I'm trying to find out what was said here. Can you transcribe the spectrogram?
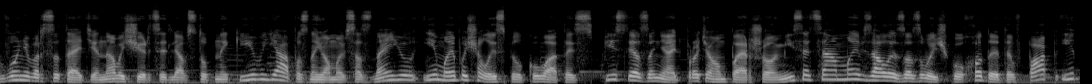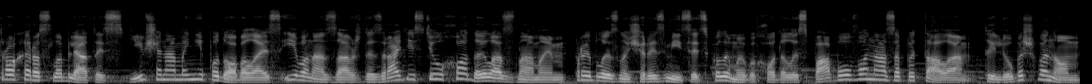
В університеті на вечірці для вступників я познайомився з нею, і ми почали спілкуватись. Після занять протягом першого місяця ми взяли за звичку ходити в паб і трохи розслаблятись. Дівчина мені подобалась, і вона завжди з радістю ходила з нами. Приблизно через місяць, коли ми виходили з пабу, вона запитала: Ти любиш вино?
